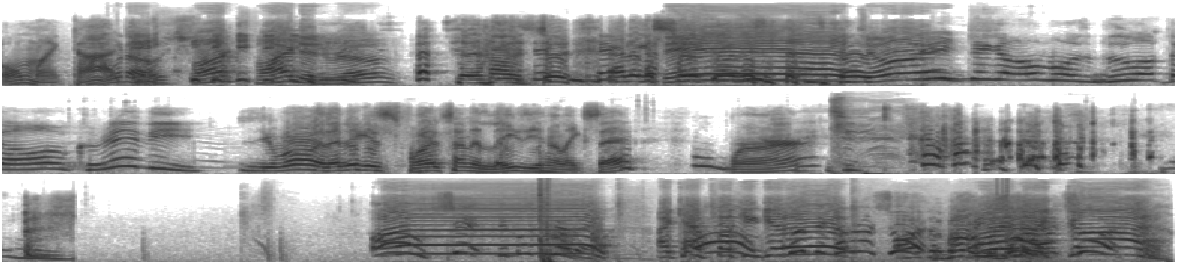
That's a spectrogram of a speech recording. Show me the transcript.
Oh my god. What the fuck farted, bro? I was trying- that nigga straight Damn, through George! this nigga almost blew up the whole cribby. this- Bro, that nigga's fart sounded lazy, huh? Like sad? Oh, shit! They both together. I can't oh, fucking get Look, they're up! coming on short. Oh, the Oh my god!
